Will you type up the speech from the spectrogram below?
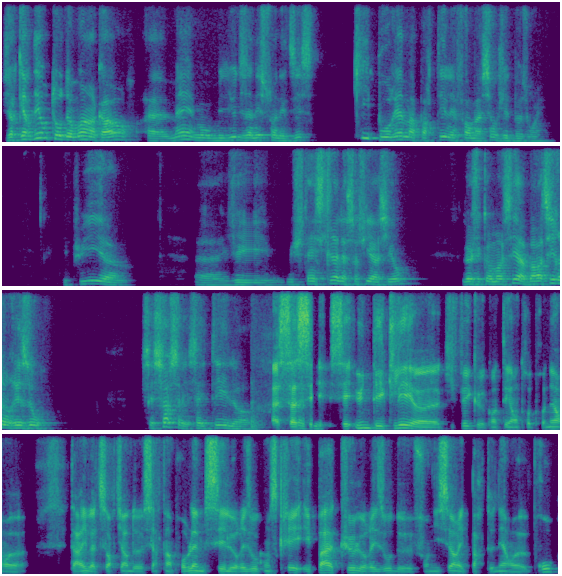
j'ai regardé autour de moi encore, même au milieu des années 70, qui pourrait m'apporter l'information que j'ai besoin. Et puis, j'ai, je suis inscrit à l'association. Là, j'ai commencé à bâtir un réseau c'est ça, ça, a été là. Ah, ça, c'est une des clés euh, qui fait que quand tu es entrepreneur, euh, tu arrives à te sortir de certains problèmes. C'est le réseau qu'on se crée et pas que le réseau de fournisseurs et de partenaires euh, pro.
